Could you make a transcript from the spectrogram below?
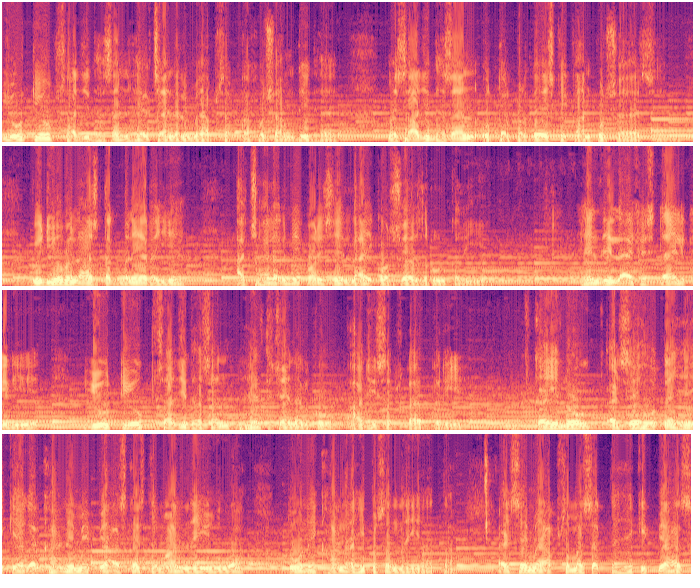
YouTube Sajid Hasan health channel में आप सबका खुश आमदीद है। मैं साजिद हसन, उत्तर प्रदेश के कानपुर शहर से। वीडियो में लास्ट तक बने रहिए। अच्छा लगने पर इसे लाइक और शेयर ज़रूर करिए। हेल्दी लाइफ स्टाइल के लिए YouTube Sajid Hasan health channel को आज ही सब्सक्राइब करिए। कई लोग ऐसे होते हैं कि अगर खाने में प्याज का इस्तेमाल नहीं हुआ तो उन्हें खाना ही पसंद नहीं आता। ऐसे में आप समझ सकते हैं कि प्याज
